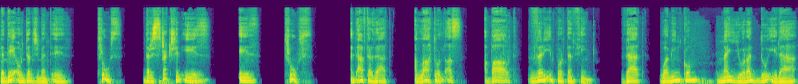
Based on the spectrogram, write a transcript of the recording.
The day of judgment is truth. The restriction is is truth. And after that, Allah told us about very important thing that ومنكم من يرد إلى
